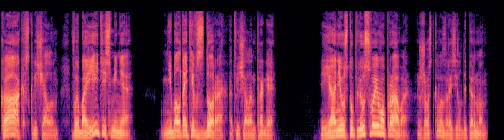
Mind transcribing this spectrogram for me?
«Как?» — вскричал он. «Вы боитесь меня?» «Не болтайте вздора», — отвечал Антраге. Я не уступлю своего права, жестко возразил Депернон.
